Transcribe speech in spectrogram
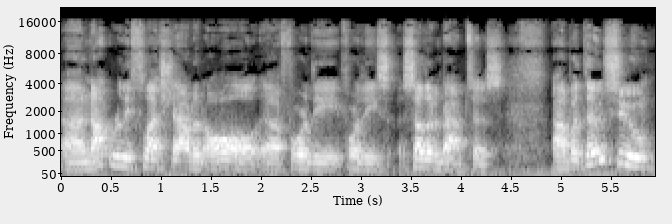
uh, not really fleshed out at all uh, for the for the Southern Baptists. Uh, but those who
